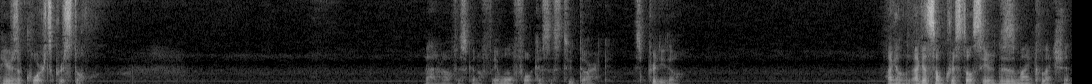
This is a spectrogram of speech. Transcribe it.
Here's a quartz crystal. I don't know if it's gonna, it won't focus, it's too dark. It's pretty though. I got, I got some crystals here. This is my collection.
